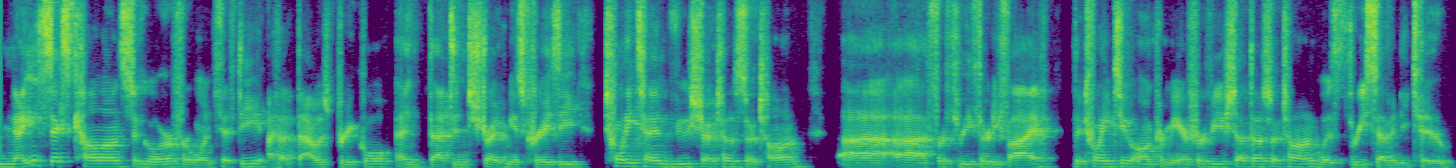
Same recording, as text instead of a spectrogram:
96 Calon Segur for 150. I thought that was pretty cool. And that didn't strike me as crazy. 2010 Vieux Chateau Certan uh, uh, for 335. The 22 en primeur for Vieux Chateau Certan was 372.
